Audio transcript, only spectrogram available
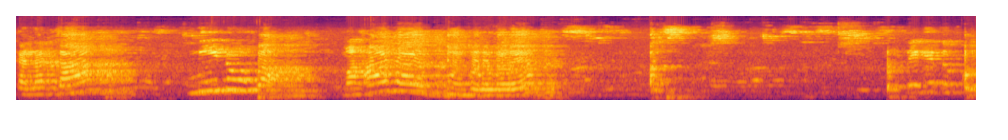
ಕನಕ ನೀನು ಬಾ ಮಹಾರಾಜ್ಞೆ ಗುರುಗಳೇ. ತೆಗೆದುಕೋ.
